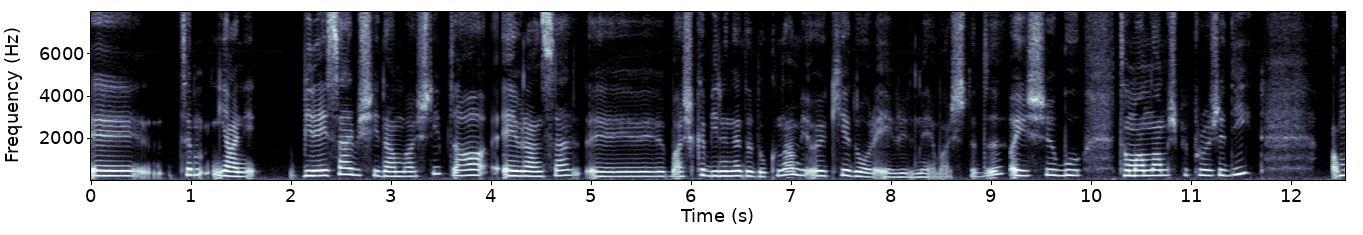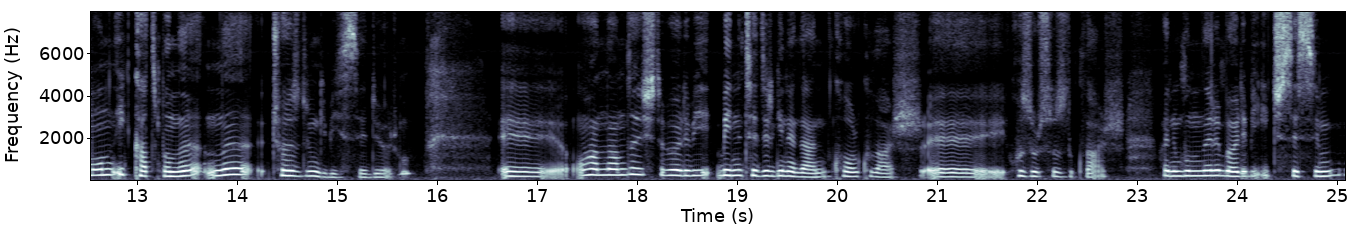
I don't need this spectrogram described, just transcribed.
E, tem, yani bireysel bir şeyden başlayıp daha evrensel e, başka birine de dokunan bir öyküye doğru evrilmeye başladı. Ay ışığı bu tamamlanmış bir proje değil ama onun ilk katmanını çözdüm gibi hissediyorum. E, o anlamda işte böyle bir beni tedirgin eden korkular, e, huzursuzluklar. Hani bunları böyle bir iç sesim,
